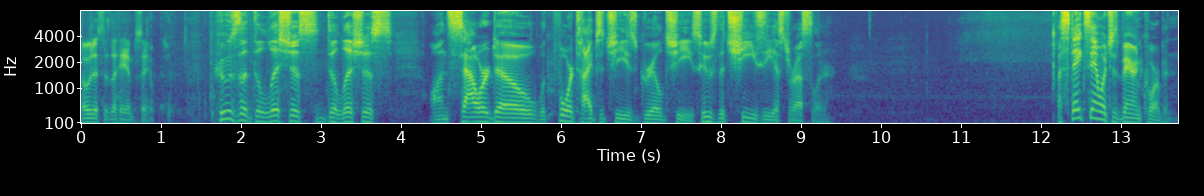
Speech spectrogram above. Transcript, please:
Otis is a ham sandwich. Who's a delicious, delicious on sourdough with four types of cheese, grilled cheese? Who's the cheesiest wrestler? A steak sandwich is Baron Corbin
